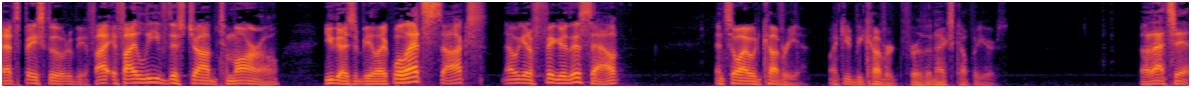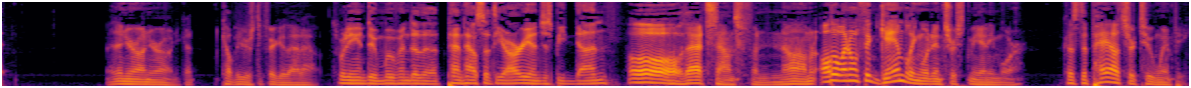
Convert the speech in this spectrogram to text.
That's basically what it would be. If I if I leave this job tomorrow, you guys would be like, "Well, that sucks. Now we got to figure this out." And so I would cover you, like you'd be covered for the next couple of years. So that's it. And then you're on your own. You got a couple of years to figure that out. So what are you gonna do? Move into the penthouse at the Aria and just be done? Oh, that sounds phenomenal. Although I don't think gambling would interest me anymore because the payouts are too wimpy.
